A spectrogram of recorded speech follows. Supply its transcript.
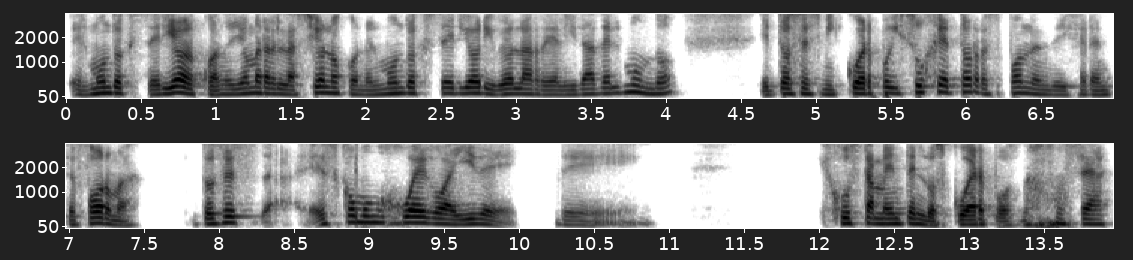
el mundo exterior. Cuando yo me relaciono con el mundo exterior y veo la realidad del mundo, entonces mi cuerpo y sujeto responden de diferente forma. Entonces es como un juego ahí de, de justamente en los cuerpos, ¿no? O sea,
